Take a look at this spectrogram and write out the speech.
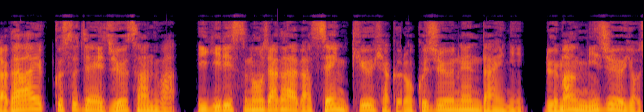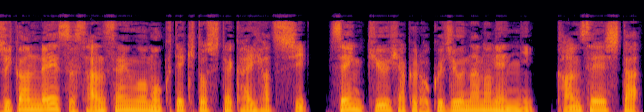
ャガー XJ13 は、イギリスのジャガーが1960年代に、ルマン24時間レース参戦を目的として開発し、1967年に完成した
